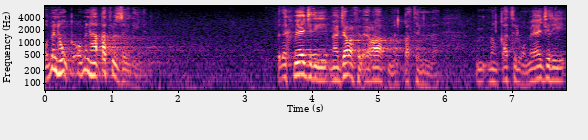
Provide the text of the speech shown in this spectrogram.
ومنهم ومنها قتل الزيدية. وذلك ما يجري ما جرى في العراق من قتل من قتل وما يجري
